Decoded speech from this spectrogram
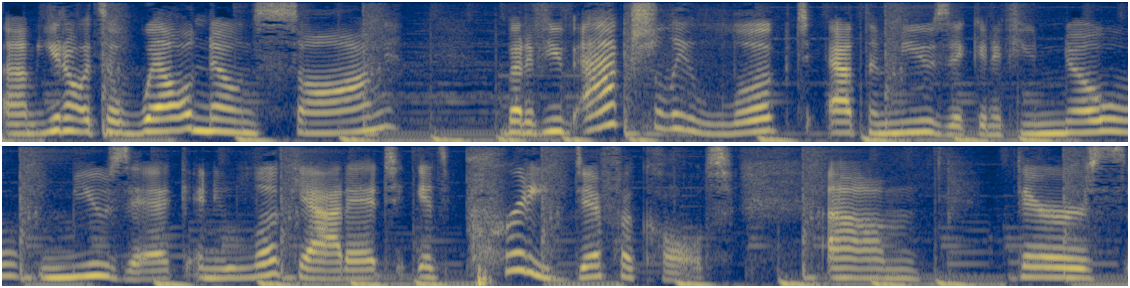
um, you know, it's a well known song, but if you've actually looked at the music and if you know music and you look at it, it's pretty difficult. Um, there's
